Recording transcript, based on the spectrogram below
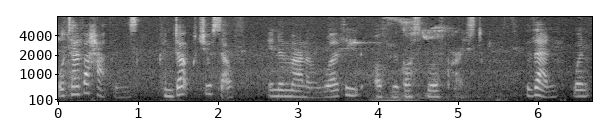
Whatever happens, conduct yourself in a manner worthy of the gospel of Christ. Then, when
